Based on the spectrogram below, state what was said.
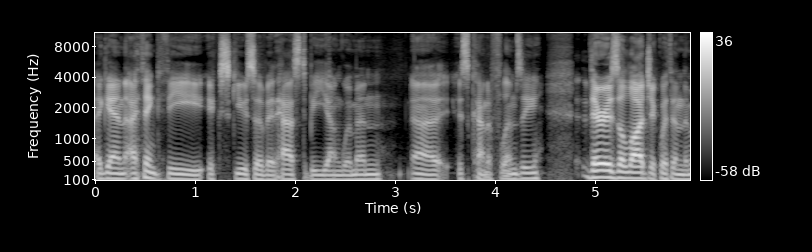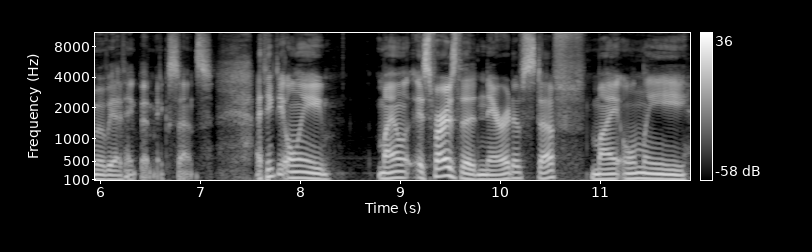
again, I think the excuse of it has to be young women uh, is kind of flimsy. There is a logic within the movie. I think that makes sense. I think the only my as far as the narrative stuff, my only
